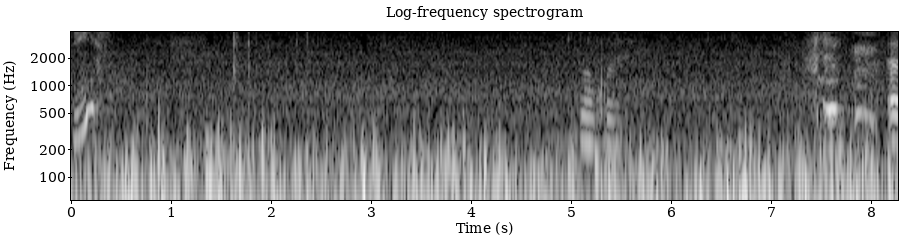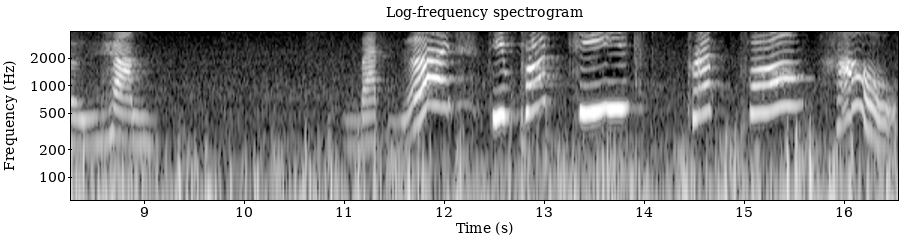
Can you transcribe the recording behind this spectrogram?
This? Okay. Oh, a gun. Bad guy. Team Party. Platform. How?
